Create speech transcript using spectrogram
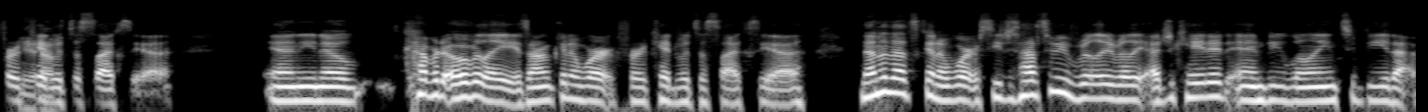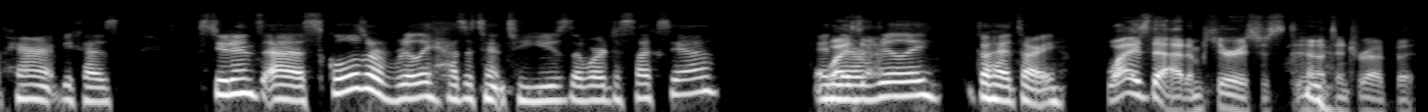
for a yeah. kid with dyslexia. And you know colored overlays aren't going to work for a kid with dyslexia. None of that's going to work. So you just have to be really really educated and be willing to be that parent because students uh, schools are really hesitant to use the word dyslexia and Why they're really go ahead sorry. Why is that? I'm curious just not to interrupt but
